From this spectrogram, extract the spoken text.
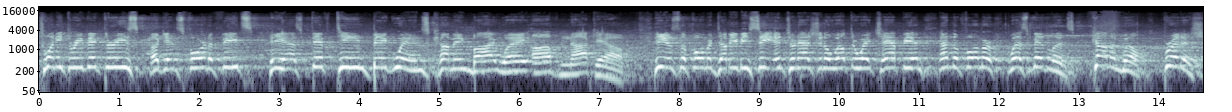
23 victories against four defeats. He has 15 big wins coming by way of knockout. He is the former WBC International Welterweight Champion and the former West Midlands, Commonwealth, British,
